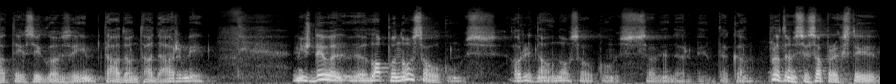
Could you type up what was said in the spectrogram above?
Attiecīgo zīmi, tāda un tāda armija. Viņš deva lapu nosaukumus, oriģinālu nosaukumus saviem darbiem. Kā, protams, es aprakstīju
